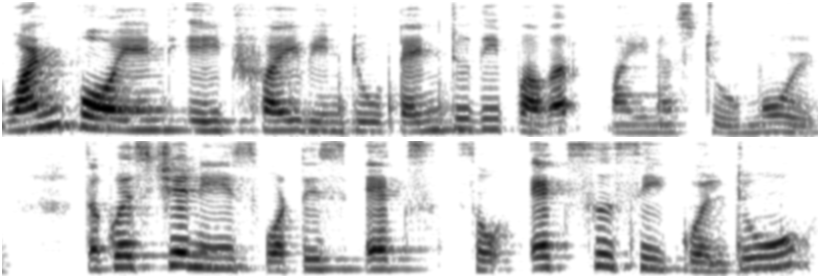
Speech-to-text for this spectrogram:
1.85 into 10 to the power minus 2 mole. The question is what is x? So x is equal to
